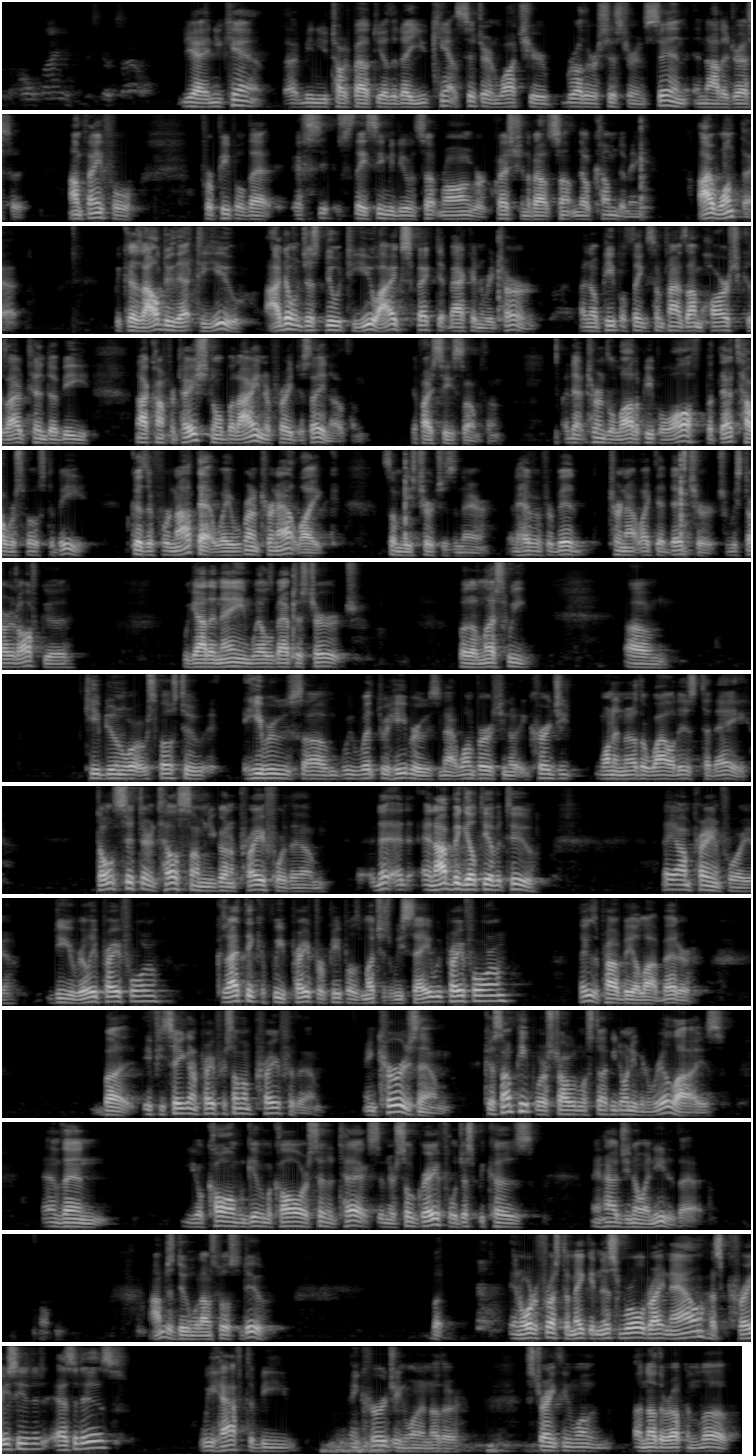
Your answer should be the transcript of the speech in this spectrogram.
for the whole thing just go south. Yeah, and you can't I mean, you talked about the other day. You can't sit there and watch your brother or sister in sin and not address it. I'm thankful for people that if they see me doing something wrong or question about something, they'll come to me. I want that because I'll do that to you. I don't just do it to you. I expect it back in return. I know people think sometimes I'm harsh because I tend to be not confrontational, but I ain't afraid to say nothing if I see something. And that turns a lot of people off, but that's how we're supposed to be. Because if we're not that way, we're going to turn out like some of these churches in there. And heaven forbid, turn out like that dead church. We started off good. We got a name, Wells Baptist Church. But unless we um, keep doing what we're supposed to, Hebrews, um, we went through Hebrews, and that one verse, you know, encourage one another while it is today. Don't sit there and tell someone you're going to pray for them. And, and, and I've been guilty of it too. Hey, I'm praying for you. Do you really pray for them? Because I think if we pray for people as much as we say we pray for them, things would probably be a lot better. But if you say you're going to pray for someone, pray for them. Encourage them. Because some people are struggling with stuff you don't even realize. And then you'll call them, give them a call, or send a text, and they're so grateful just because, man, how did you know I needed that? I'm just doing what I'm supposed to do. In order for us to make it in this world right now, as crazy as it is, we have to be encouraging one another, strengthening one another up in love.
